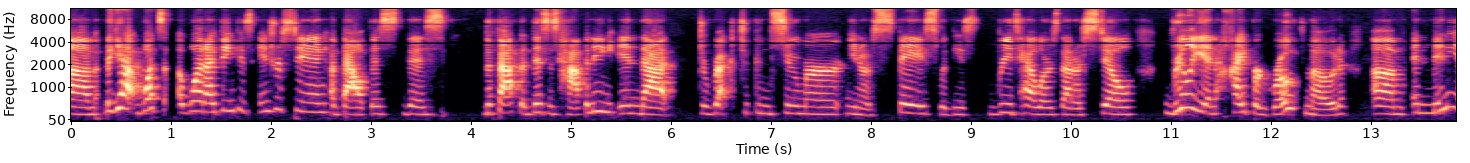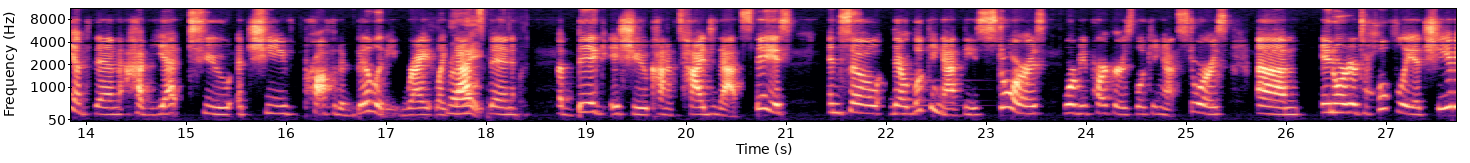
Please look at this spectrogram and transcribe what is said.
Um, but yeah, what's what I think is interesting about this this the fact that this is happening in that direct to consumer you know space with these retailers that are still really in hyper growth mode um, and many of them have yet to achieve profitability right like Right. that's been a big issue kind of tied to that space and so they're looking at these stores warby parker is looking at stores um, in order to hopefully achieve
